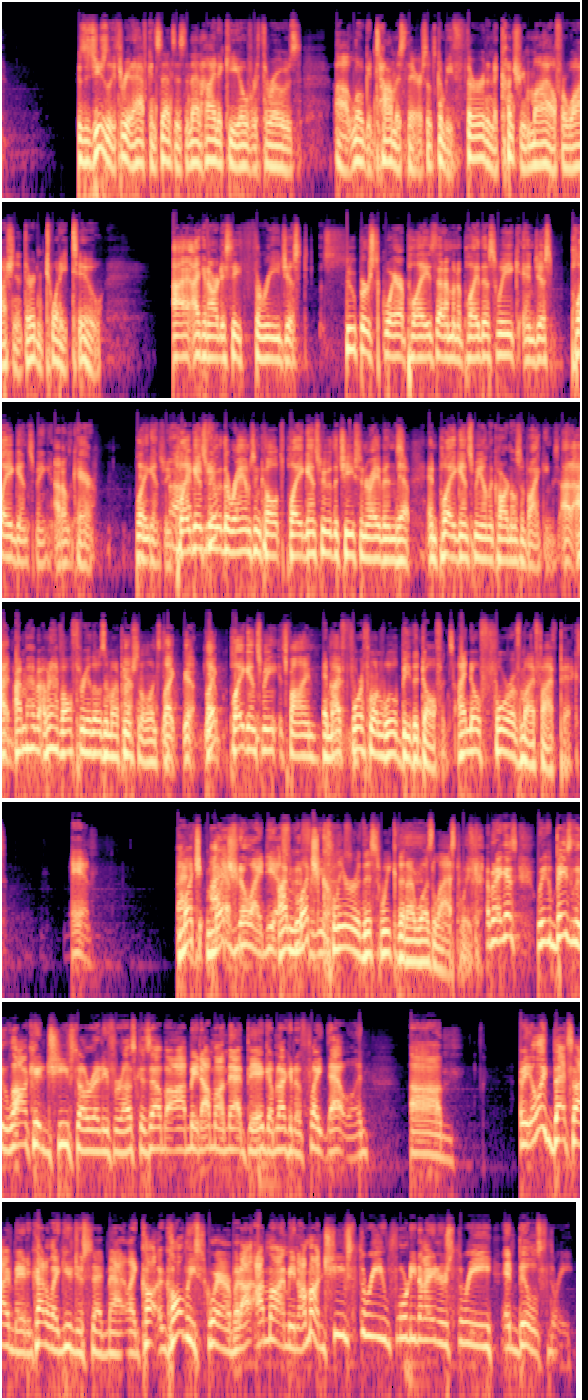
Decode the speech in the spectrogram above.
Because it's usually three and a half consensus, and then Heinicke overthrows uh, Logan Thomas there. So it's going to be third and a country mile for Washington, third and 22. I, I can already see three just super square plays that I'm going to play this week and just play against me. I don't care. Play against me. Uh, Play I mean, against me with the Rams and Colts. Play against me with the Chiefs and Ravens. Yep. And play against me on the Cardinals and Vikings. I, I, I, I'm, I'm going to have all three of those in my personal ones. like yeah, like play against me. It's fine. and my I- fourth one will be the Dolphins. I know four of my five picks. Man, Much, I much. have no idea. It's I'm much you guys. clearer this week than I was last week. I mean, I guess we can basically lock in Chiefs already for us because I mean I'm on that big. I'm not going to fight that one. Um, I mean, the only bets I've made, and kind of like you just said, Matt, like call, call me square, but I, I'm on, I mean, I'm on Chiefs three, 49ers three, and Bills three.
